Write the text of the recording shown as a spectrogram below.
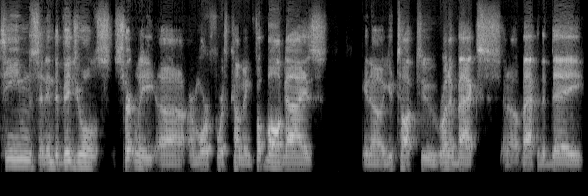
teams and individuals certainly uh, are more forthcoming. Football guys, you know, you talk to running backs. You know, back in the day,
